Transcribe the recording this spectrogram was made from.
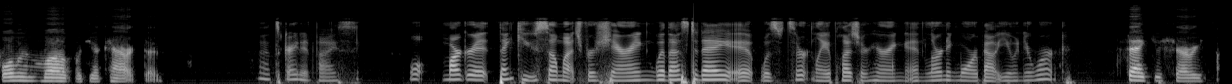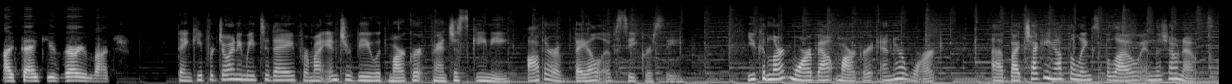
Fall in love with your characters. That's great advice. Well, Margaret, thank you so much for sharing with us today. It was certainly a pleasure hearing and learning more about you and your work. Thank you, Sherry. I thank you very much. Thank you for joining me today for my interview with Margaret Franceschini, author of Veil of Secrecy. You can learn more about Margaret and her work uh, by checking out the links below in the show notes.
